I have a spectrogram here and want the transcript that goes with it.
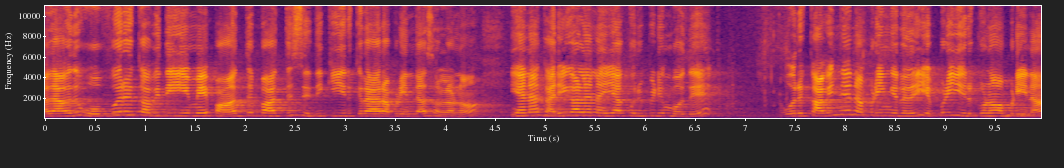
அதாவது ஒவ்வொரு கவிதையுமே பார்த்து பார்த்து செதுக்கி இருக்கிறார் அப்படின்னு தான் சொல்லணும். ஏன்னா கரிகாலன் ஐயா குறிப்பிடும்போது ஒரு கவிஞன் அப்படிங்கிறது எப்படி இருக்கணும் அப்படின்னா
